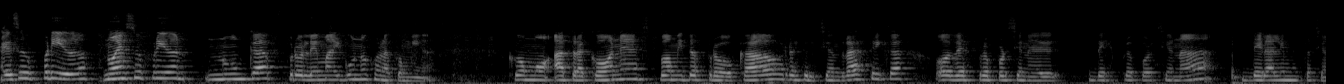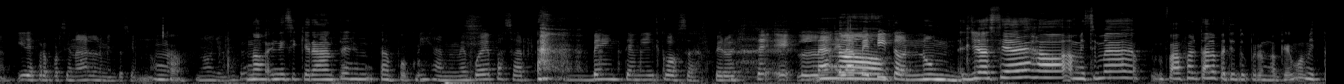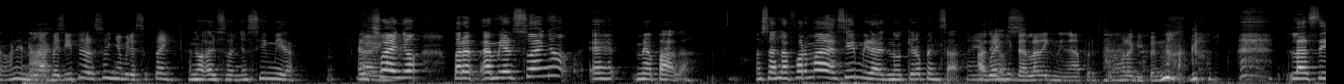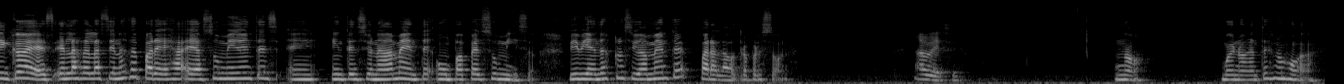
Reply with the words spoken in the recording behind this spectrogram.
He sufrido, no he sufrido nunca problema alguno con la comida, como atracones, vómitos provocados, restricción drástica o desproporcione- desproporcionada de la alimentación. Y desproporcionada de la alimentación, no. No. No, yo nunca. No, ni siquiera antes tampoco. Mija, a mí me puede pasar 20 mil cosas, pero este, eh, la- el No. apetito nunca. Yo sí he dejado, a mí sí me va a faltar el apetito, pero no que he vomitado ni El nada. eso. apetito y el sueño, mira, eso está ahí. No, el sueño sí, mira. El Ay. sueño, para a mí el sueño es, me apaga. O sea, es la forma de decir, mira, no quiero pensar. A mí me pueden quitar la dignidad, pero esto no me lo quitan nunca. La 5 es, en las relaciones de pareja he asumido inten- eh, intencionadamente un papel sumiso, viviendo exclusivamente para la otra persona. A veces. No. Bueno, antes no jodas.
